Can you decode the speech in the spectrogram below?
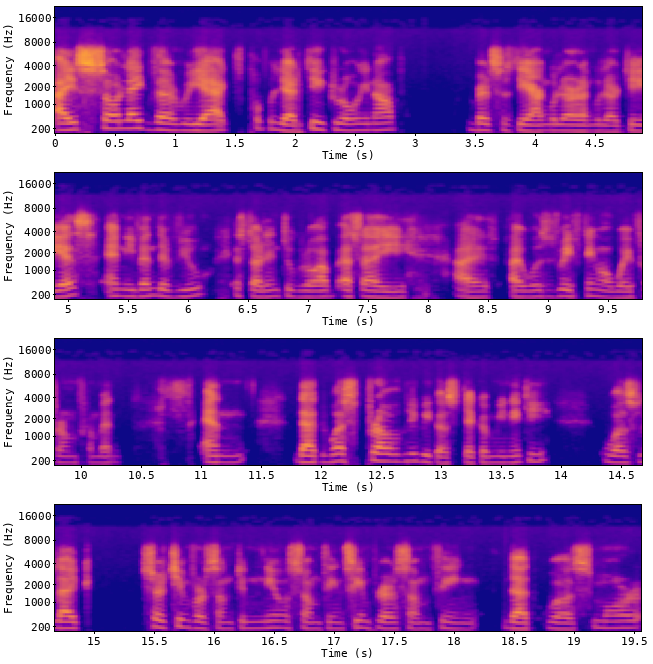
I saw like the React popularity growing up versus the Angular, Angular JS, and even the Vue starting to grow up as I I, I was drifting away from from it. And that was probably because the community was like searching for something new, something simpler, something that was more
